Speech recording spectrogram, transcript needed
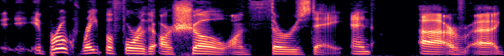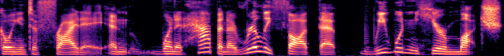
it broke right before the, our show on Thursday and uh, or uh, going into Friday. And when it happened, I really thought that we wouldn't hear much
